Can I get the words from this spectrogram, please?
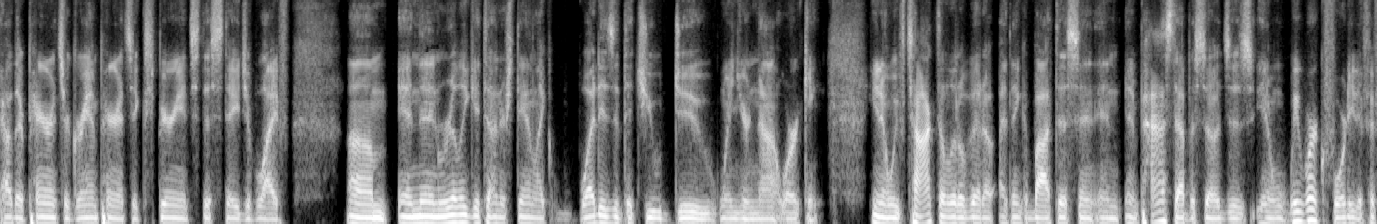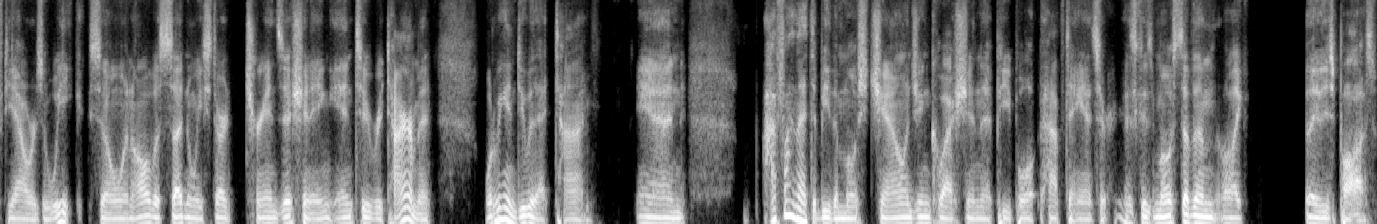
how their parents or grandparents experienced this stage of life, um, and then really get to understand like what is it that you do when you're not working. You know, we've talked a little bit, I think, about this in, in, in past episodes. Is you know we work forty to fifty hours a week, so when all of a sudden we start transitioning into retirement, what are we going to do with that time? And I find that to be the most challenging question that people have to answer is because most of them like they just pause.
